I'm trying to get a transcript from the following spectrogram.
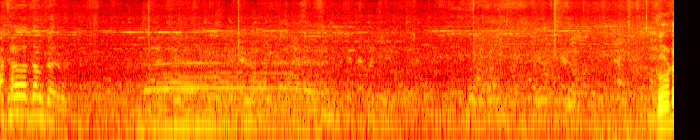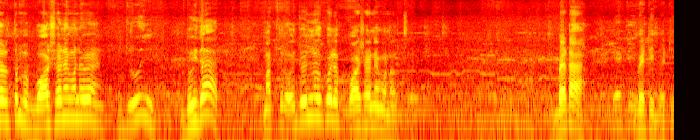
আট হাজার দাম চাইবে গরুটার তো বয়স হয় মনে হয়? দুই। দুই দাঁত? মাত্র ওই জন্য কইলে বয়স হয় মনে হচ্ছে। বেটা। বেটি বেটি।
